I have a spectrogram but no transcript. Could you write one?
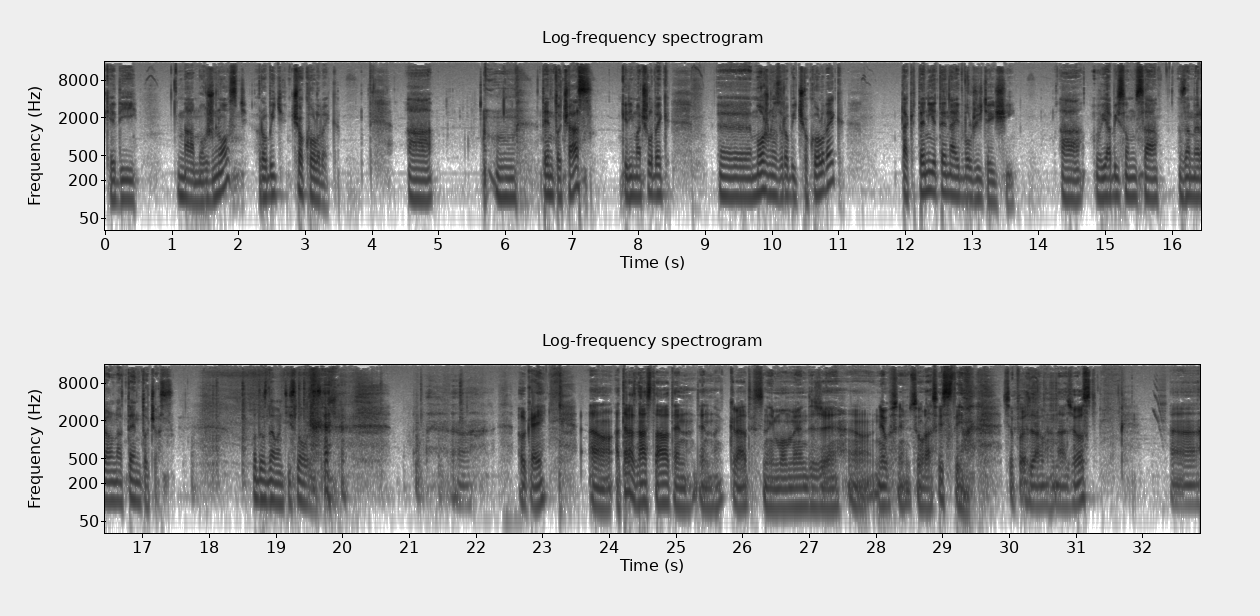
kedy má možnosť robiť čokoľvek. A mm, tento čas, kedy má človek e, možnosť robiť čokoľvek, tak ten je ten najdôležitejší. A ja by som sa zameral na tento čas. Odozdávam ti slovo. OK. A teraz nastáva ten, ten krátky moment, že nemusím súhlasiť s tým, čo povedal náš host. A,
